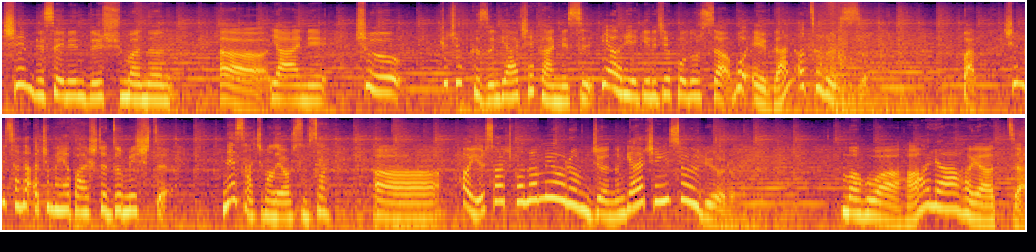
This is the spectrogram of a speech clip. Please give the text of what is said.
Şimdi senin düşmanın aa, yani şu Küçük kızın gerçek annesi bir araya gelecek olursa bu evden atılırsın. Bak şimdi sana acımaya başladım işte. Ne saçmalıyorsun sen? Aa, hayır saçmalamıyorum canım. Gerçeği söylüyorum. Mahua hala hayatta.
